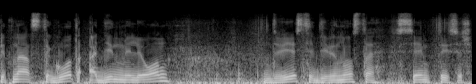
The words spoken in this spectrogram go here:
15 год, 1 миллион 297 тысяч.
